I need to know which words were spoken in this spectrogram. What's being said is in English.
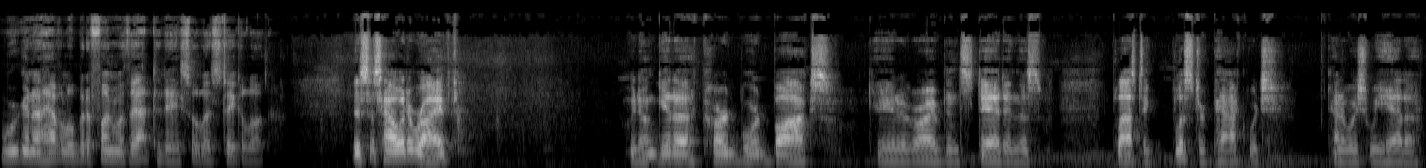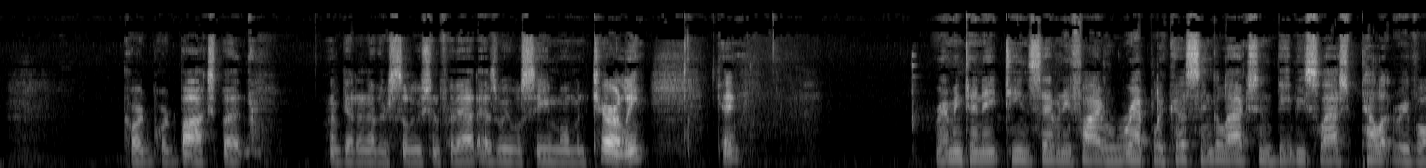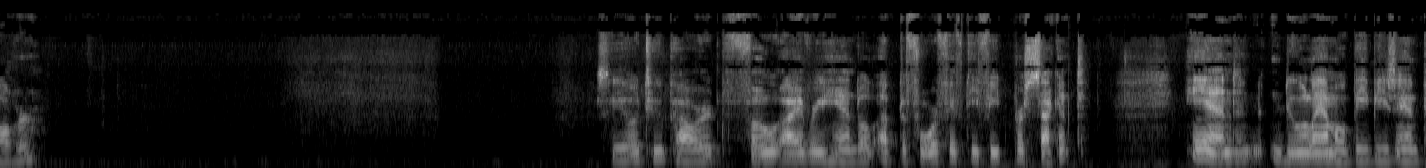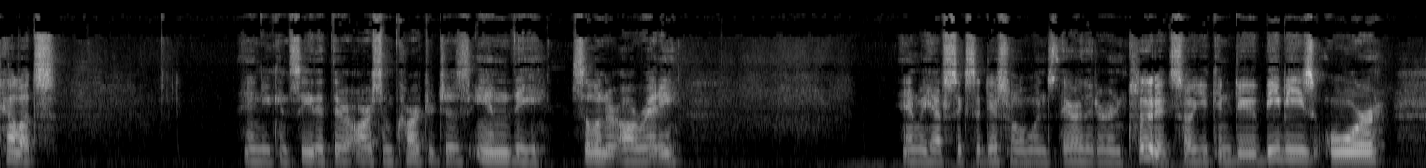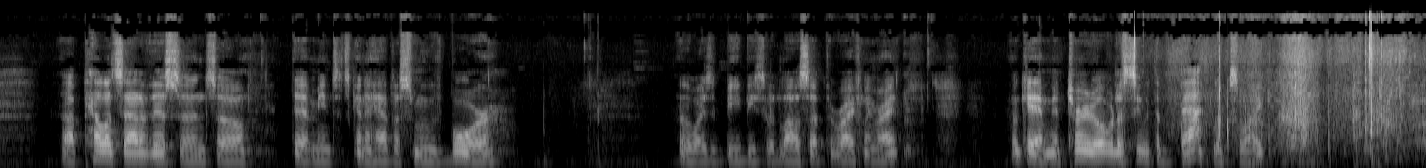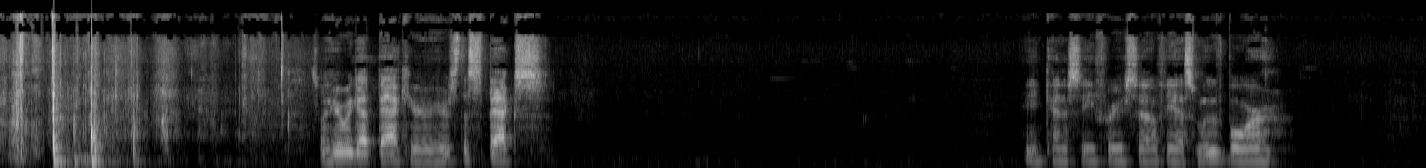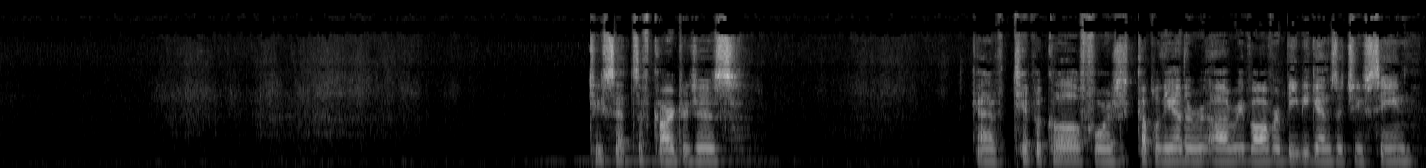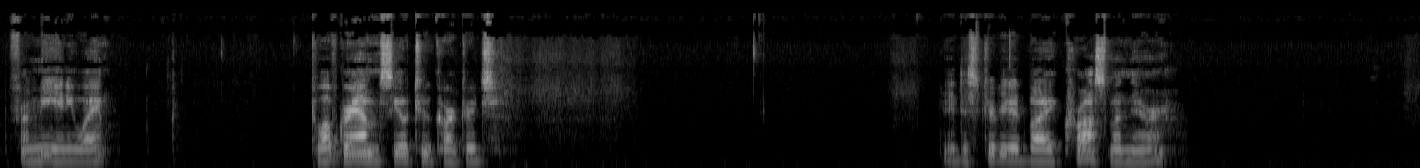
we're going to have a little bit of fun with that today, so let's take a look. This is how it arrived. We don't get a cardboard box. Okay, it arrived instead in this plastic blister pack, which kind of wish we had a cardboard box, but I've got another solution for that, as we will see momentarily. Okay. Remington 1875 replica single action BB slash pellet revolver. CO2 powered faux ivory handle up to 450 feet per second and dual ammo BBs and pellets. And you can see that there are some cartridges in the cylinder already. And we have six additional ones there that are included. So you can do BBs or uh, pellets out of this. And so that means it's going to have a smooth bore. Otherwise the BBs would louse up the rifling, right? Okay, I'm going to turn it over. Let's see what the back looks like. So here we got back here. Here's the specs. You can kind of see for yourself. Yeah, smooth bore. Two sets of cartridges kind of typical for a couple of the other uh, revolver BB guns that you've seen from me anyway. 12 gram CO2 cartridge. Distributed by Crosman there.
